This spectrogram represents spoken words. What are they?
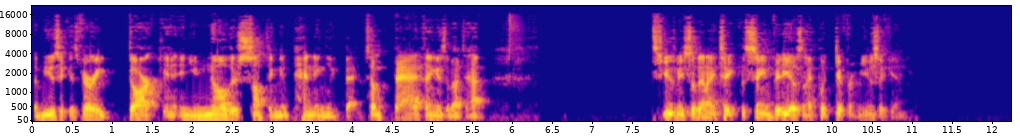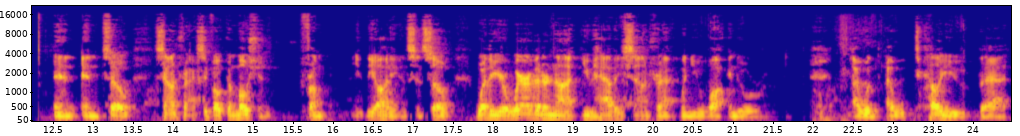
the music is very dark and, and you know there's something impendingly bad, some bad thing is about to happen. Excuse me. So then I take the same videos and I put different music in. And and so soundtracks evoke emotion from the audience. And so whether you're aware of it or not, you have a soundtrack when you walk into a room. I would I would tell you that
